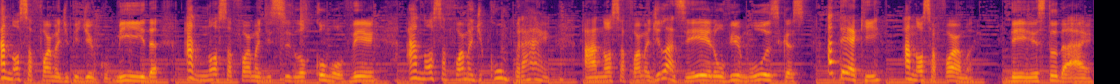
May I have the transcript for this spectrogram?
A nossa forma de pedir comida, a nossa forma de se locomover, a nossa forma de comprar, a nossa forma de lazer, ouvir músicas, até aqui a nossa forma de estudar.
